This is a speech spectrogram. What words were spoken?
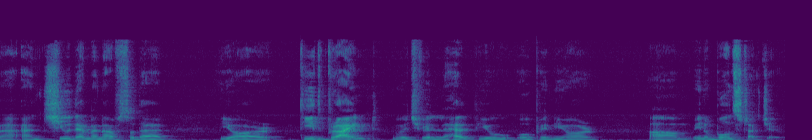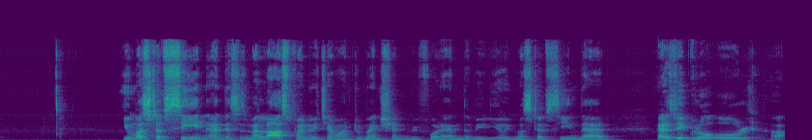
uh, and chew them enough so that your teeth grind, which will help you open your um, you know bone structure. You must have seen, and this is my last point, which I want to mention before I end the video. You must have seen that as we grow old, uh,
